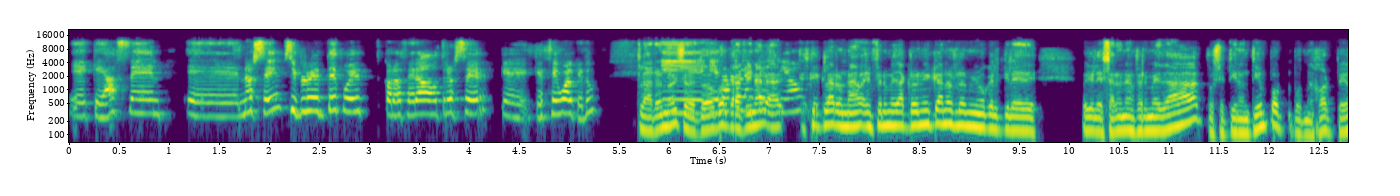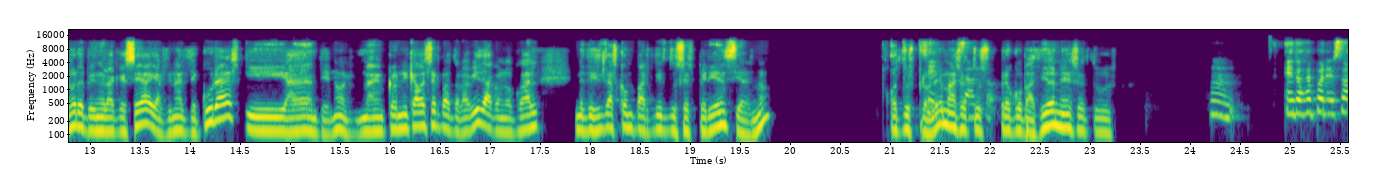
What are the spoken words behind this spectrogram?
eh, qué hacen, eh, no sé, simplemente puedes conocer a otro ser que, que sea igual que tú. Claro, no, y sobre todo porque al final es que, claro, una enfermedad crónica no es lo mismo que el que le, oye, le sale una enfermedad, pues se tiene un tiempo, pues mejor, peor, dependiendo de la que sea, y al final te curas y adelante. No, una crónica va a ser para toda la vida, con lo cual necesitas compartir tus experiencias, ¿no? O tus problemas, o tus preocupaciones, o tus. Hmm. Entonces, por eso,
